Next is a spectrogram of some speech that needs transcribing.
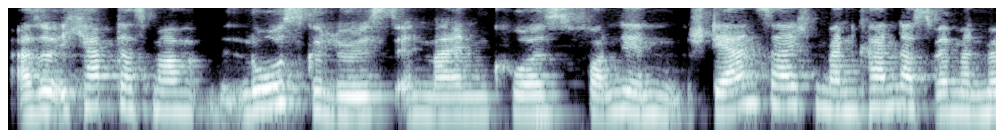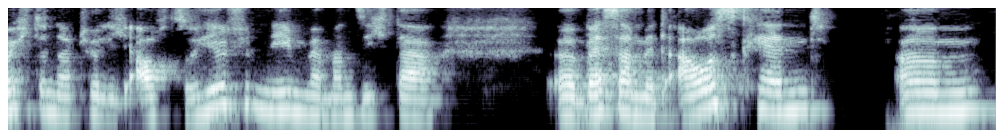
Also ich habe das mal losgelöst in meinem Kurs von den Sternzeichen. Man kann das, wenn man möchte, natürlich auch zur Hilfe nehmen, wenn man sich da äh, besser mit auskennt. Ähm,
